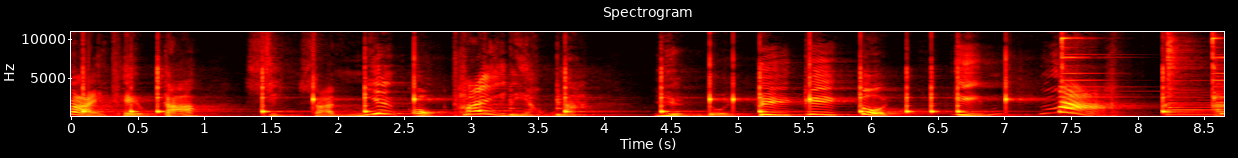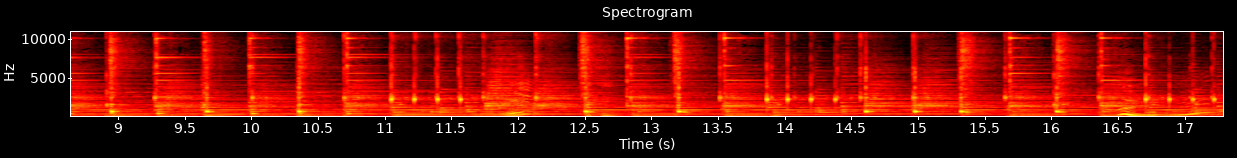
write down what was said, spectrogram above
爱跳打，心善面恶太了那眼泪黑鸡对一骂 Mm-hmm.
